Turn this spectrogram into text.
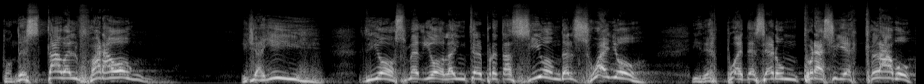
donde estaba el faraón. Y allí Dios me dio la interpretación del sueño y después de ser un preso y esclavo,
